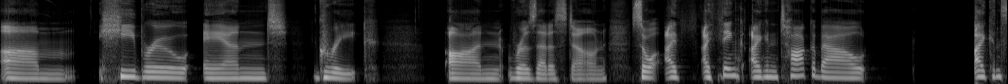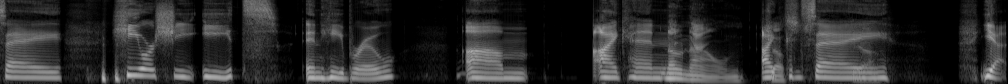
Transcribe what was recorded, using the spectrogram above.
um Hebrew and Greek on Rosetta Stone. So I I think I can talk about I can say he or she eats in Hebrew. Um I can No noun. I just- can say yeah.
